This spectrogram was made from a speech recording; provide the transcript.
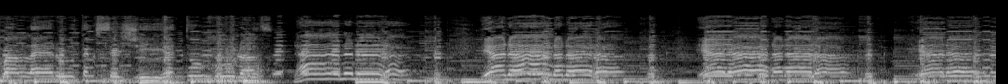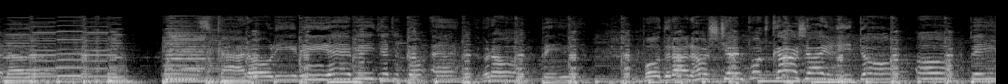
maléru, tak se žije tu u nás. Na na na na, ja na na na na, ja na na na na, ja na na na. Z Karolíny je vidět do Evropy, pod Radhoštěm potkáš aj do opy.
